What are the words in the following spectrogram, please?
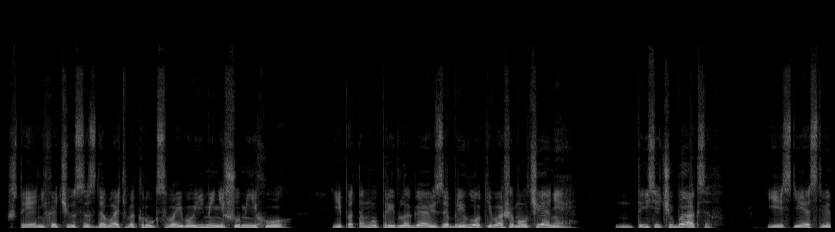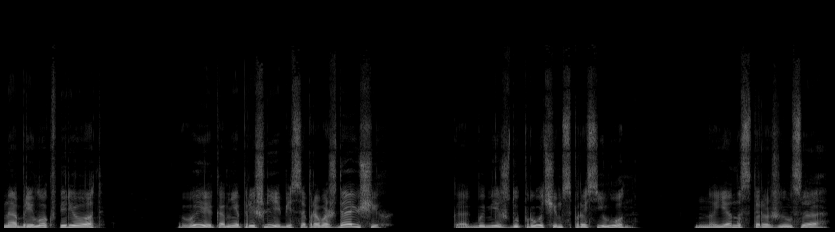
что я не хочу создавать вокруг своего имени шумиху, и потому предлагаю за брелок и ваше молчание тысячу баксов. Естественно, брелок вперед. Вы ко мне пришли без сопровождающих? Как бы, между прочим, спросил он. Но я насторожился,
